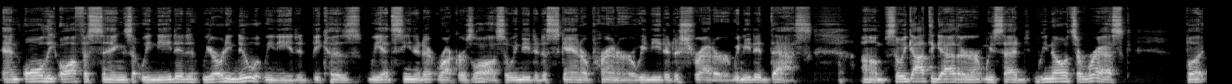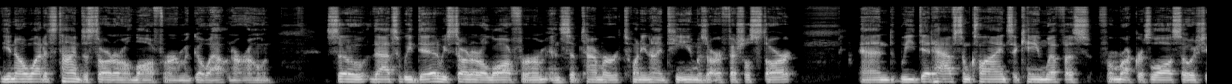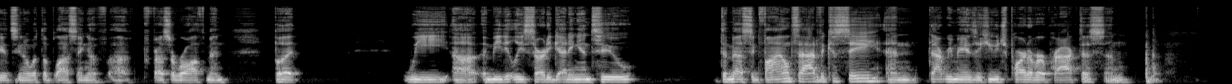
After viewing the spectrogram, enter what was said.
and all the office things that we needed. We already knew what we needed because we had seen it at Rutgers Law. So we needed a scanner printer, we needed a shredder, we needed desks. Um, so we got together and we said, we know it's a risk, but you know what? It's time to start our own law firm and go out on our own. So that's what we did. We started a law firm in September 2019 was our official start. And we did have some clients that came with us from Rutgers Law Associates, you know, with the blessing of uh, Professor Rothman. But we uh, immediately started getting into domestic violence advocacy, and that remains a huge part of our practice. And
